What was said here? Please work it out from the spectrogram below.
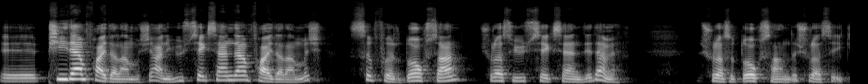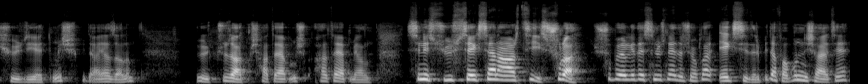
E, pi'den faydalanmış yani 180'den faydalanmış. 0 90 şurası 180'di değil mi? Şurası 90'dı. Şurası 270. Bir daha yazalım. 360 hata yapmış hata yapmayalım. Sinüs 180 artı x şura. Şu bölgede sinüs nedir çocuklar? Eksidir. Bir defa bunun işareti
